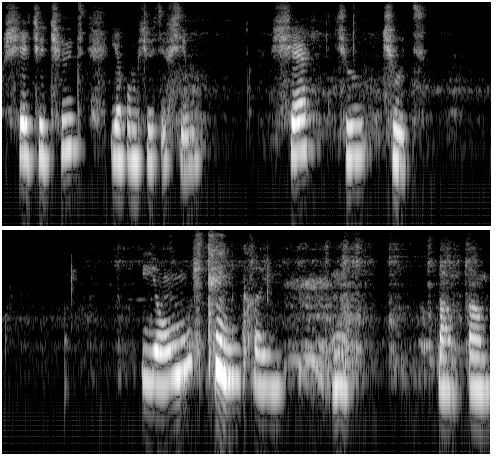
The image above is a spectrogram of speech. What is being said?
Ще чуть-чуть я помщуся всім. Ще чуть-чуть. Йом штинкай. Пам-пам.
